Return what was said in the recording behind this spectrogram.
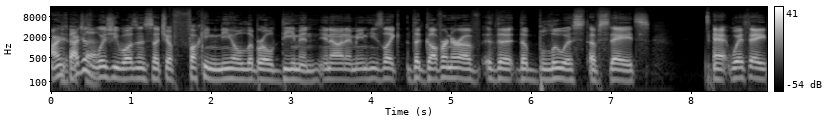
I, I just the- wish he wasn't such a fucking neoliberal demon. You know what I mean? He's like the governor of the the bluest of states, uh, with a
